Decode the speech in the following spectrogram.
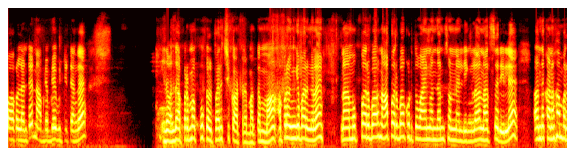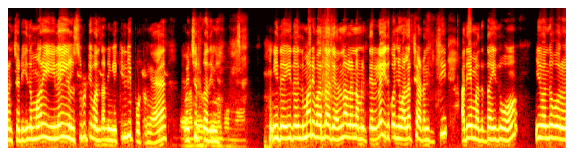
பார்க்கலன்ட்டு நான் அப்படி அப்படியே விட்டுட்டேங்க. இதை வந்து அப்புறமா பூக்கள் பறித்து காட்டுறேன் மொத்தமா. அப்புறம் இங்கே பாருங்களேன் நான் முப்பது ரூபா நாற்பது ரூபா கொடுத்து வாங்கிட்டு வந்தேன்னு சொன்னேன் இல்லைங்களா நர்சரியில். அந்த கனகாம்பரம் செடி இந்த மாதிரி இலைகள் சுருட்டி வந்தால் நீங்கள் கிள்ளி போட்டுருங்க. வச்சிருக்காதீங்க. இது இது இது மாதிரி வருது அது எதனால நம்மளுக்கு தெரியல. இது கொஞ்சம் வளர்ச்சி அடைஞ்சிச்சு. அதே மாதிரி தான் இதுவும். இது வந்து ஒரு.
